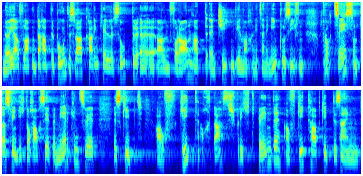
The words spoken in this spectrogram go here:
Neuauflage. Und da hat der Bundesrat, Karin Keller-Sutter, äh, äh, allen voran, hat entschieden, wir machen jetzt einen inklusiven Prozess. Und das finde ich doch auch sehr bemerkenswert. Es gibt auf Git, auch das spricht Bände, auf GitHub gibt es einen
